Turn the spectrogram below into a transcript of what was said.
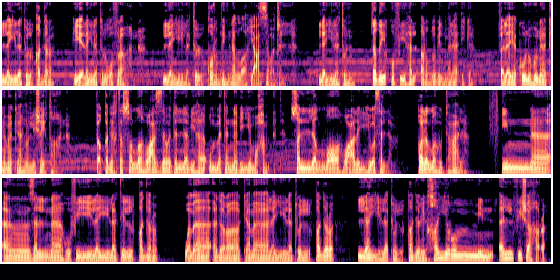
ليلة القدر هي ليلة الغفران ليلة القرب من الله عز وجل. ليلة تضيق فيها الأرض بالملائكة فلا يكون هناك مكان لشيطان. فقد اختص الله عز وجل بها أمة النبي محمد صلى الله عليه وسلم. قال الله تعالى إنا أنزلناه في ليلة القدر وما أدراك ما ليلة القدر ليلة القدر خير من ألف شهر.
